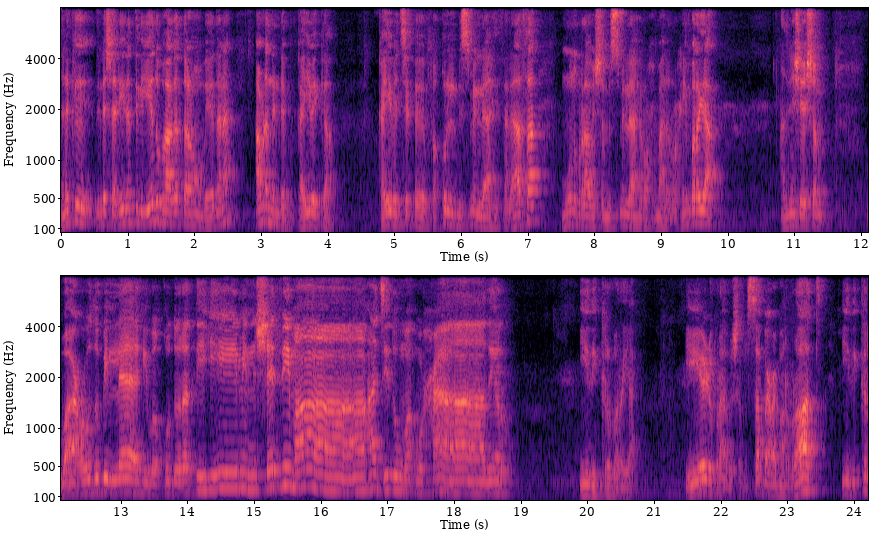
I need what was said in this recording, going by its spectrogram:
നിനക്ക് നിന്റെ ശരീരത്തിൽ ഏതു ഭാഗത്താണോ വേദന അവിടെ നിന്റെ കൈ വെക്കാം കൈ വെച്ചിട്ട് ഫഖുൽ ബിസ്മില്ലാഹി സലാസ മൂന്ന് പ്രാവശ്യം ബിസ്മില്ലാഹി റഹ്മാൻ റഹീം പറയാ അതിനുശേഷം وأعوذ بالله وقدرته من شر ما أجد وأحاذر ഈ ദിക്ർ പറയാം ഏഴ് പ്രാവശ്യം സബ മറാത്ത് ഈ ദിക്ർ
